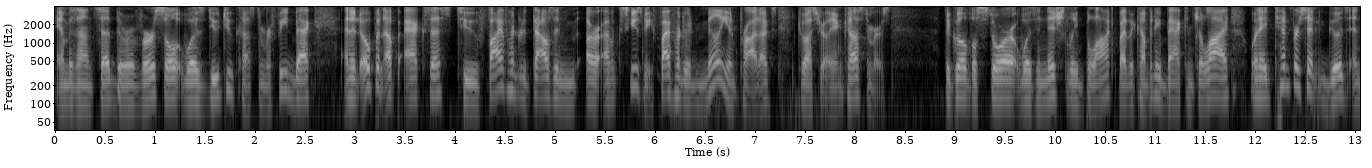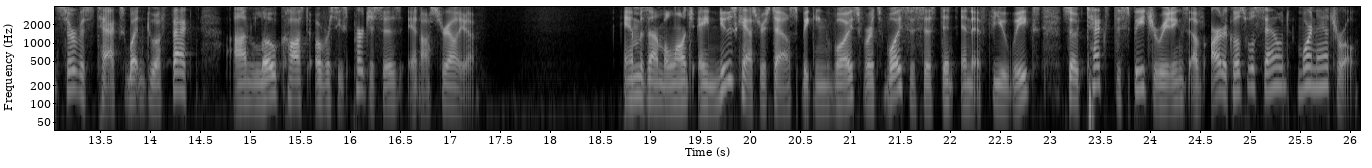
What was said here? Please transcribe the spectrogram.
Amazon said the reversal was due to customer feedback and it opened up access to 500,000 or um, excuse me, 500 million products to Australian customers. The global store was initially blocked by the company back in July when a 10% goods and service tax went into effect on low-cost overseas purchases in Australia. Amazon will launch a newscaster style speaking voice for its voice assistant in a few weeks, so text to speech readings of articles will sound more natural.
